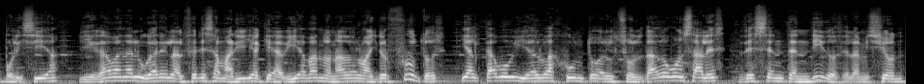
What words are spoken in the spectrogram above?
policía, llegaban al lugar el alférez amarilla que había abandonado al mayor Frutos y al cabo Villalba junto al soldado González, desentendidos de la misión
